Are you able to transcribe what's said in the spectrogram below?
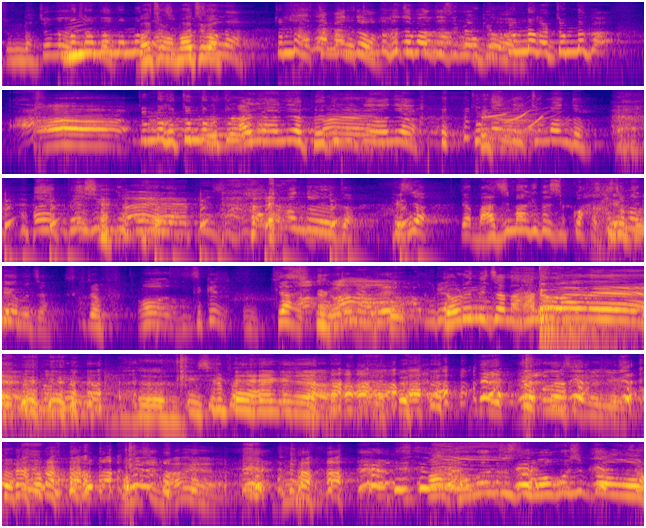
좀 더, 좀 더, 좀 더. 마지막 마지막 좀 더, 하나만 더, 하나만 더 생각해. 좀 나가, 좀 나가. 아, 좀 나가. 좀더 좀. 아니 아니야 배드민턴 아니야. 좀만 더 좀만 더. 아니 패싱도 해. 패싱 한번더 해보자. 진짜 야 마지막이다 싶고 한 번만 더 해보자. 어 스키 야 여름 여름이잖아 하나. 실패해 그냥. 몇번 시켜 지금. 먹지 마 그냥. 아 건강 주스 먹고 싶다고.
